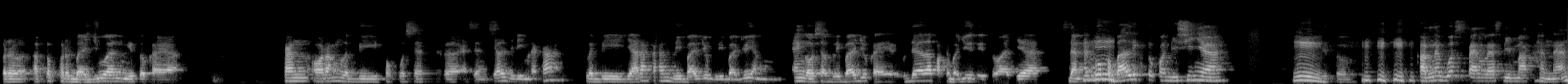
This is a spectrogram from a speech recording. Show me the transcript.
per, apa perbajuan gitu kayak kan orang lebih fokusnya ke esensial jadi mereka lebih jarang kan beli baju beli baju yang eh nggak usah beli baju kayak udahlah pakai baju itu, itu aja. Sedangkan gue Hmm. kebalik tuh kondisinya. Hmm. gitu. Karena gue spend less di makanan.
